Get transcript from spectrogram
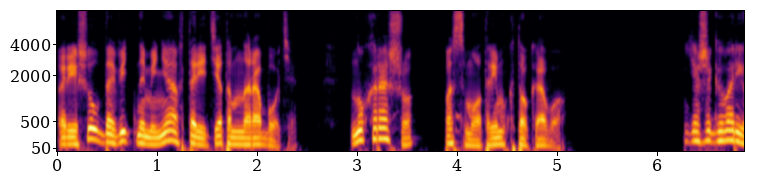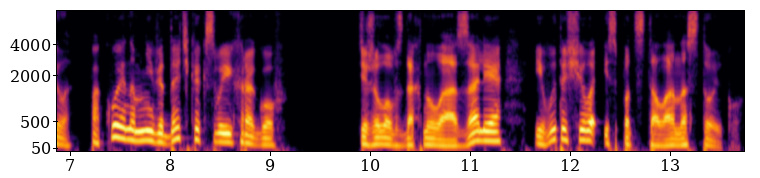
решил давить на меня авторитетом на работе. Ну хорошо, посмотрим, кто кого. Я же говорила, покоя нам не видать, как своих рогов. Тяжело вздохнула Азалия и вытащила из-под стола настойку.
